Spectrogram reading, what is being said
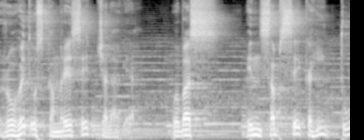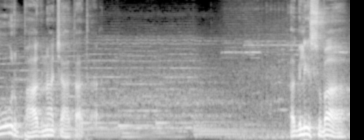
रोहित उस कमरे से चला गया। वो बस इन सबसे कहीं दूर भागना चाहता था। अगली सुबह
